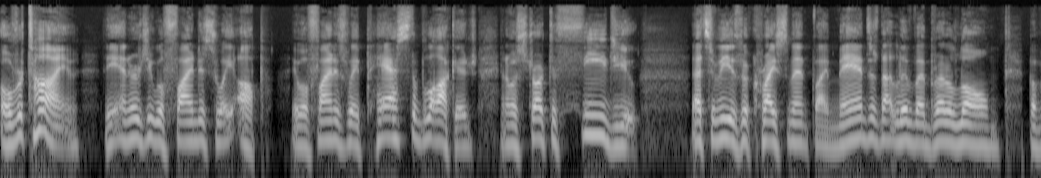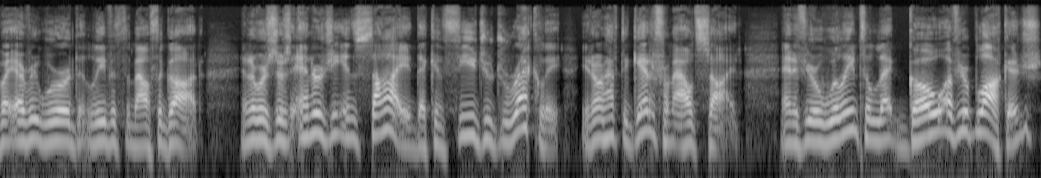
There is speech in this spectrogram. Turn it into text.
over time, the energy will find its way up. It will find its way past the blockage and it will start to feed you. That to me is what Christ meant by man does not live by bread alone, but by every word that leaveth the mouth of God. In other words, there's energy inside that can feed you directly. You don't have to get it from outside. And if you're willing to let go of your blockage,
